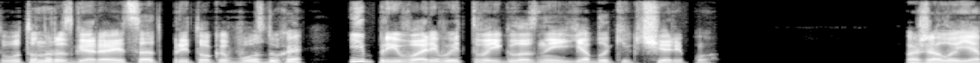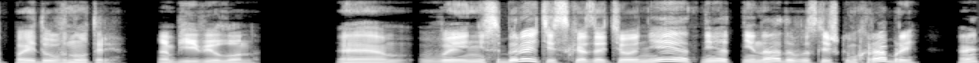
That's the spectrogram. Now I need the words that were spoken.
тут он разгорается от притока воздуха и приваривает твои глазные яблоки к черепу. «Пожалуй, я пойду внутрь», — объявил он. «Эм, вы не собираетесь сказать, о, нет, нет, не надо, вы слишком храбрый, а?»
